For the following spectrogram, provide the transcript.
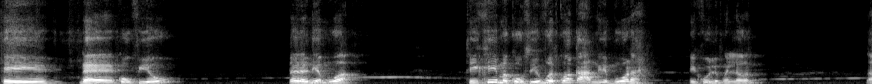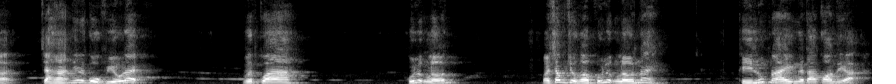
Thì để cổ phiếu, đây là điểm mua ạ. Thì khi mà cổ phiếu vượt qua cản điểm mua này, thì khối lượng phải lớn. Đấy chẳng hạn như là cổ phiếu đây, vượt qua khối lượng lớn. Và trong trường hợp khối lượng lớn này, thì lúc này người ta còn gì ạ?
